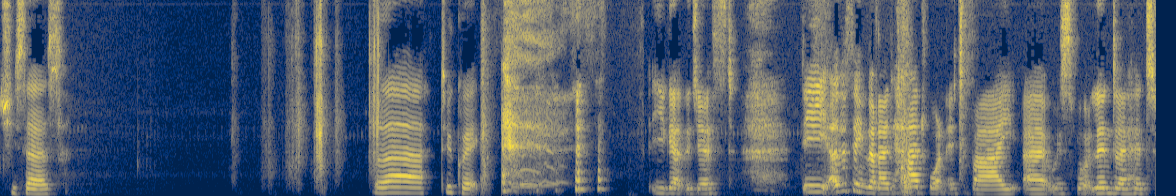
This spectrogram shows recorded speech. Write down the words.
She says, ah, too quick. you get the gist. The other thing that I'd had wanted to buy uh, was what Linda had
